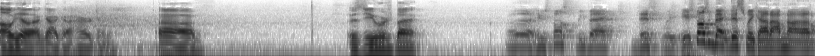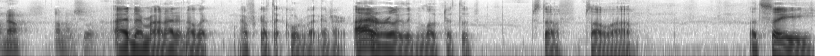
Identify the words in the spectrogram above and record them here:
Oh, yeah, that guy got hurt, didn't he? Uh, is Ewers back? Uh, he was supposed to be back this week. He was supposed to be back this week. I, I'm not. I don't know. I'm not sure. Uh, never mind. I didn't know that. I forgot that quarterback got hurt. I haven't really even looked at the stuff. So uh, let's see.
